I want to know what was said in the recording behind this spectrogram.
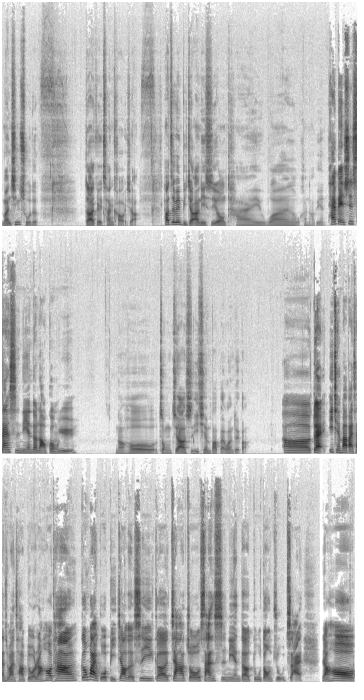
蛮清楚的，大家可以参考一下。他这边比较案例是用台湾，我看哪边？台北市三十年的老公寓。然后总价是一千八百万，对吧？呃，对，一千八百三十万差不多。然后它跟外国比较的是一个加州三十年的独栋住宅，然后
